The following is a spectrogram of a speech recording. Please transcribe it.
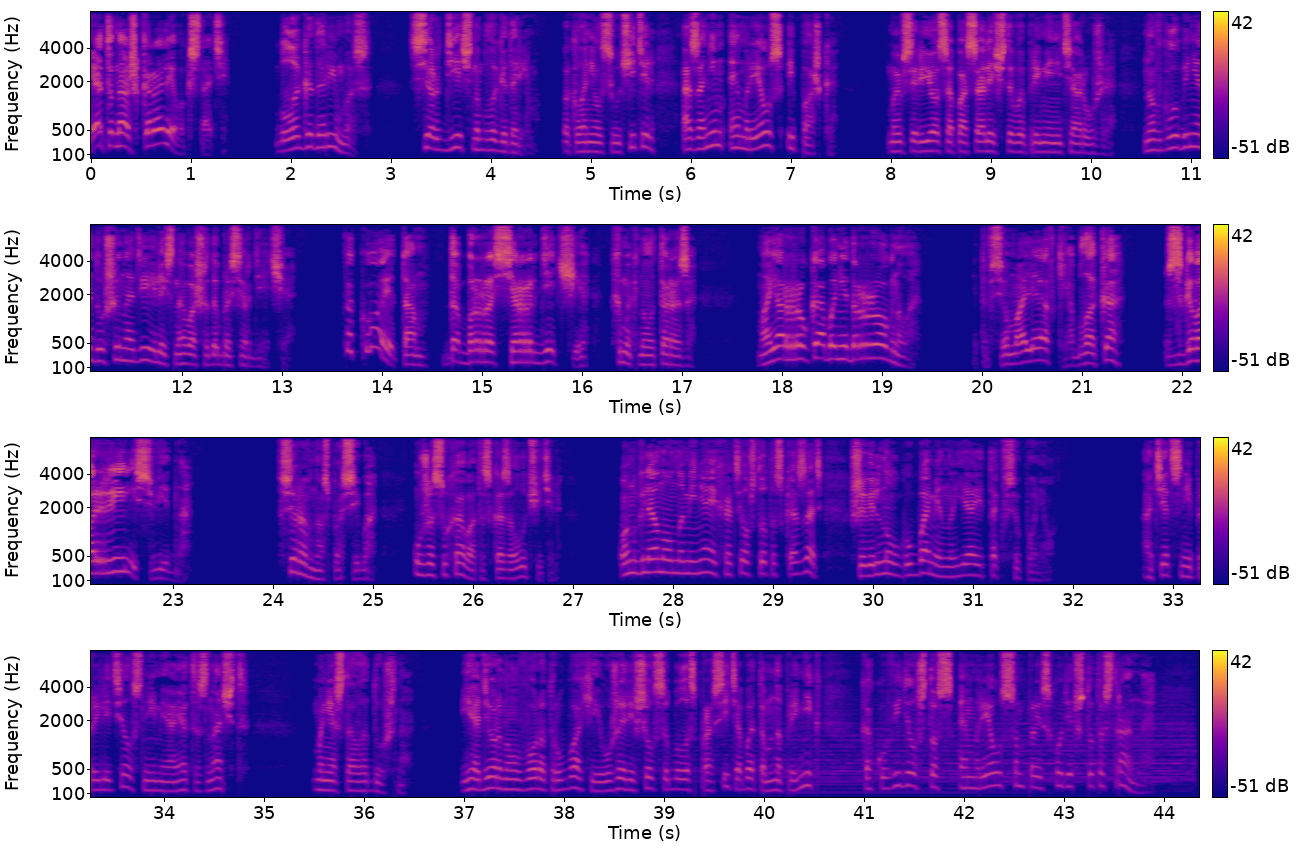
Это наша королева, кстати». «Благодарим вас. Сердечно благодарим», — поклонился учитель, а за ним Эмреус и Пашка. «Мы всерьез опасались, что вы примените оружие, но в глубине души надеялись на ваше добросердечие». «Какое там добросердечие?» — хмыкнула Тереза. «Моя рука бы не дрогнула. Это все малявки, облака. Сговорились, видно». «Все равно спасибо», — уже суховато сказал учитель. Он глянул на меня и хотел что-то сказать, шевельнул губами, но я и так все понял. Отец не прилетел с ними, а это значит... Мне стало душно. Я дернул ворот рубахи и уже решился было спросить об этом напрямик, как увидел, что с Эмреусом происходит что-то странное.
